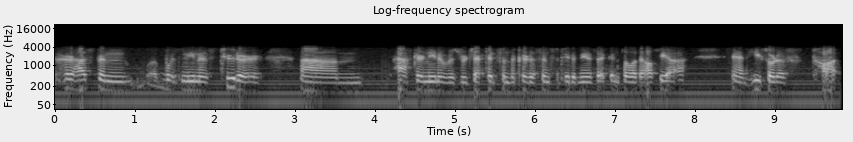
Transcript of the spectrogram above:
her husband was Nina's tutor um, after Nina was rejected from the Curtis Institute of Music in Philadelphia, and he sort of taught,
